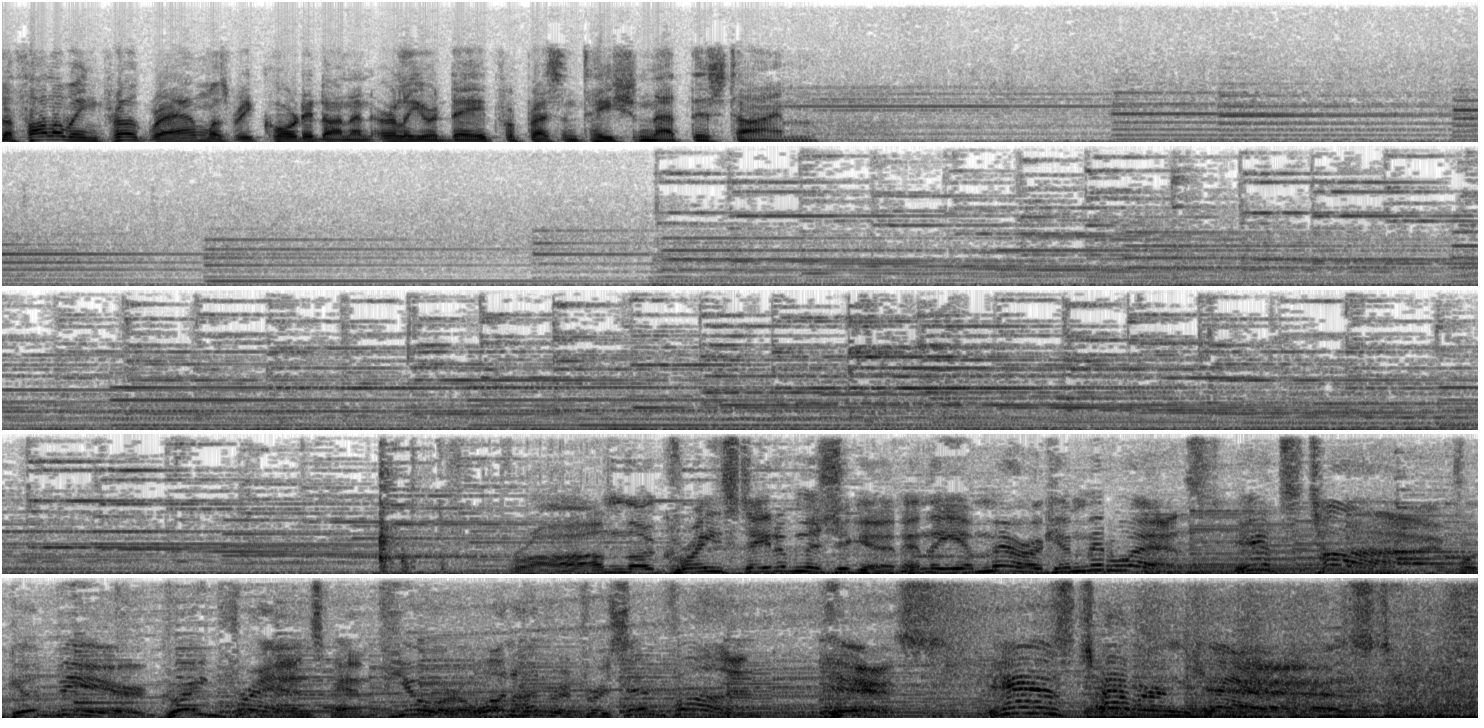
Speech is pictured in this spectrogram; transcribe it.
The following program was recorded on an earlier date for presentation at this time. The great state of Michigan and the American Midwest, it's time for good beer, great friends, and pure 100% fun. This is Tavern Cast.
